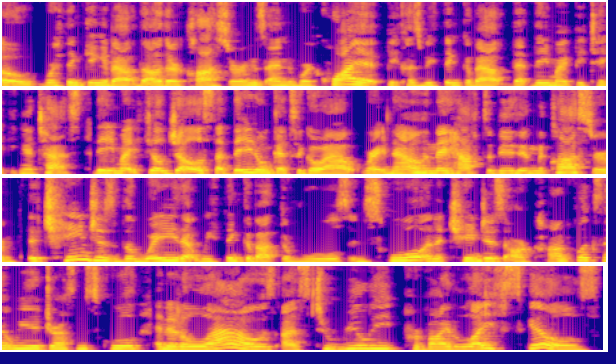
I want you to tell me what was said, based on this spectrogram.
Oh, we're thinking about the other classrooms and we're quiet because we think about that they might be taking a test. They might feel jealous that they don't get to go out right now and they have to be in the classroom. It changes the way that we think about the rules in school and it changes our conflicts that we address in school and it allows us to really provide life skills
